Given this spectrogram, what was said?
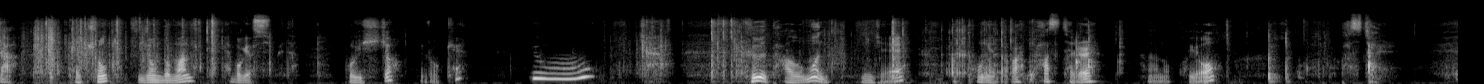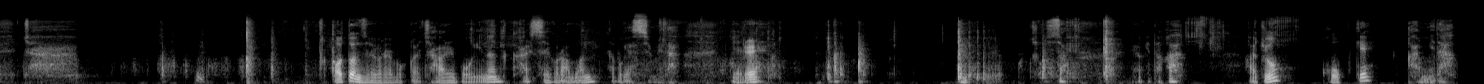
자, 대충 이 정도만 해보겠습니다. 보이시죠? 이렇게. 유. 자, 그 다음은 이제 통에다가 파스텔을 하나 놓고요. 파스텔. 자, 어떤 색을 해볼까요? 잘 보이는 갈색으로 한번 해보겠습니다. 얘를 여기다가 아주 곱게 갑니다.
